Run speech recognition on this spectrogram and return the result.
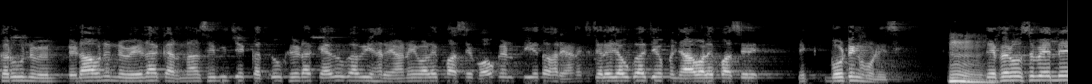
ਕਰੂ ਨਵੇੜਾ ਉਹਨੇ ਨਵੇੜਾ ਕਰਨਾ ਸੀ ਵੀ ਜੇ ਕੱਦੂ ਖੇੜਾ ਕਹਿ ਦੂਗਾ ਵੀ ਹਰਿਆਣੇ ਵਾਲੇ ਪਾਸੇ ਬਹੁ ਗਿਣਤੀ ਹੈ ਤਾਂ ਹਰਿਆਣੇ 'ਚ ਚਲੇ ਜਾਊਗਾ ਜੇ ਉਹ ਪੰਜਾਬ ਵਾਲੇ ਪਾਸੇ ਇੱਕ VOTING ਹੋਣੀ ਸੀ। ਤੇ ਫਿਰ ਉਸ ਵੇਲੇ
